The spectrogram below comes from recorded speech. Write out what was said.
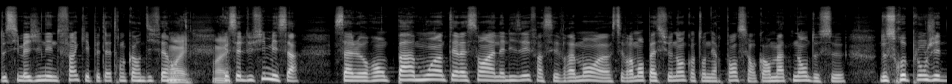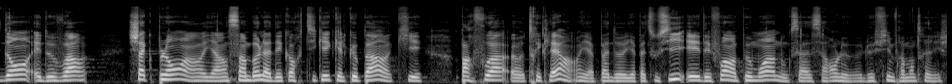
de s'imaginer une fin qui est peut-être encore différente Ouais, ouais. que celle du film, et ça, ça le rend pas moins intéressant à analyser. Enfin, c'est vraiment, euh, c'est vraiment passionnant quand on y repense, et encore maintenant de se, de se replonger dedans et de voir chaque plan. hein, Il y a un symbole à décortiquer quelque part euh, qui est parfois euh, très clair. hein, Il n'y a pas de, y a pas de souci, et des fois un peu moins. Donc ça, ça rend le, le film vraiment très riche.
